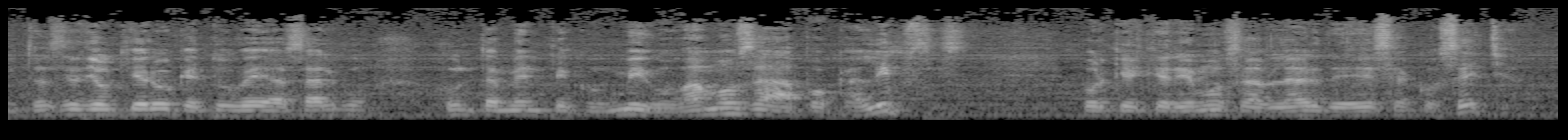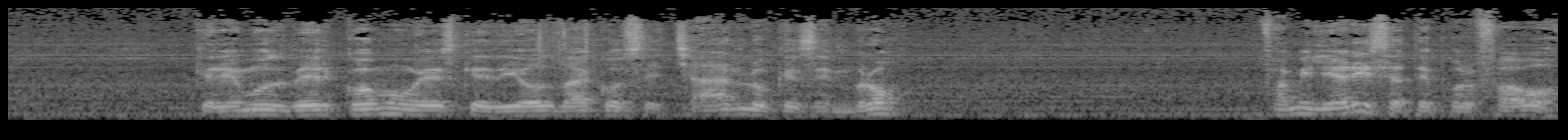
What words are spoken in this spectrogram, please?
Entonces yo quiero que tú veas algo juntamente conmigo. Vamos a Apocalipsis, porque queremos hablar de esa cosecha. Queremos ver cómo es que Dios va a cosechar lo que sembró. Familiarízate, por favor.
